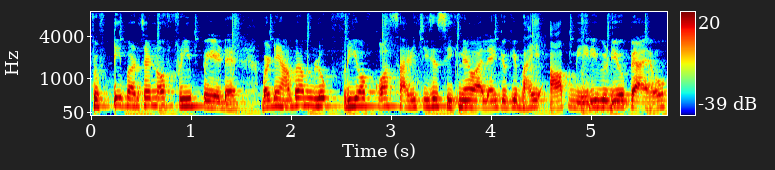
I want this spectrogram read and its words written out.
50% और फ्री पेड है। बट यहाँ पे हम लोग फ्री ऑफ़ कॉस्ट सारी चीज़ें सीखने वाले हैं क्योंकि भाई आप मेरी वीडियो पे आए हो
